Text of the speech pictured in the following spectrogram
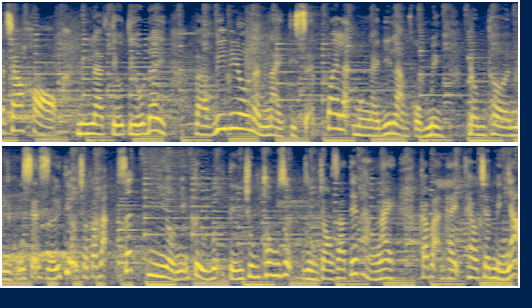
là Cha Khỏ, mình là Tiếu Tiếu đây Và video lần này thì sẽ quay lại một ngày đi làm của mình. Đồng thời mình cũng sẽ giới thiệu cho các bạn rất nhiều những từ vựng tiếng Trung thông dụng dùng trong giao tiếp hàng ngày. Các bạn hãy theo chân mình nhé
